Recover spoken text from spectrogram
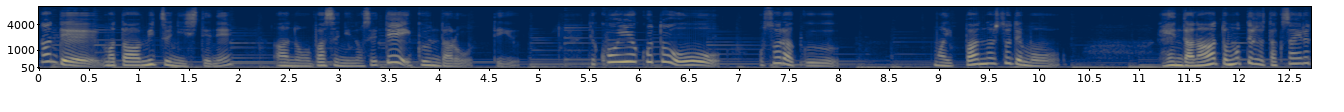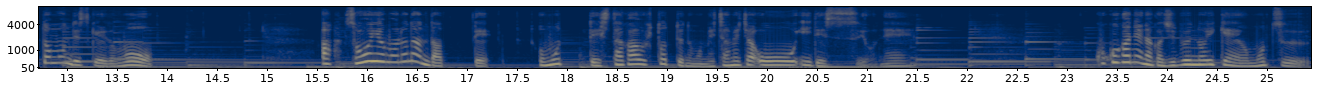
なんでまた密にしてねあのバスに乗せて行くんだろうっていう。でこういうことをおそらく、まあ、一般の人でも変だなと思ってる人たくさんいると思うんですけれどもあそういうものなんだって思って従う人っていうのもめちゃめちゃ多いですよね。ここがねなんか自分の意見を持つ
